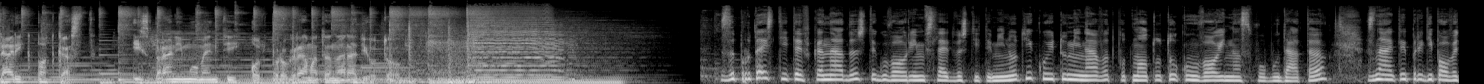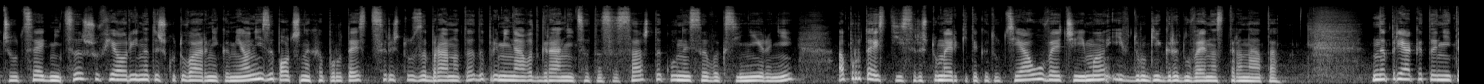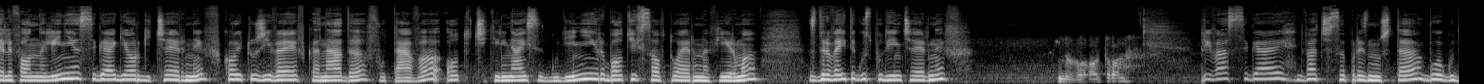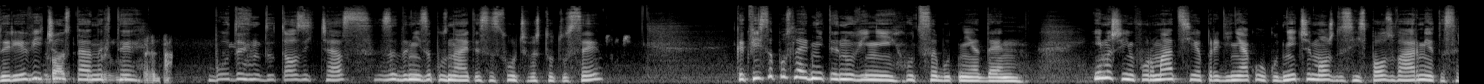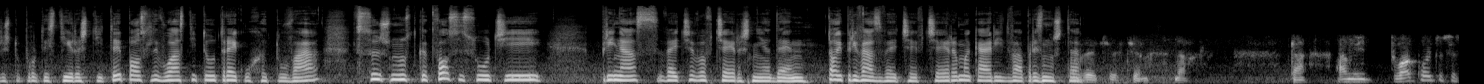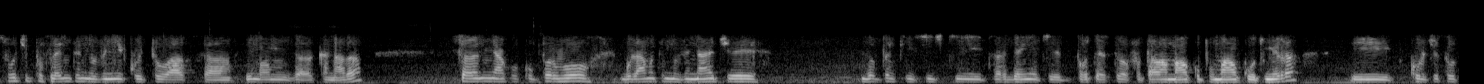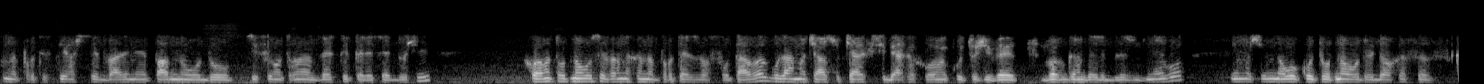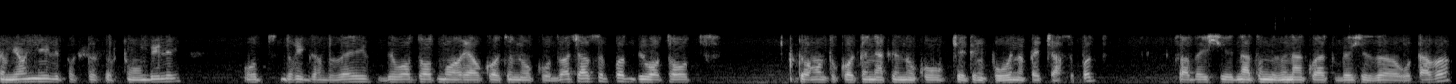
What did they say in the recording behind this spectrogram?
Дарик подкаст. Избрани моменти от програмата на радиото. За протестите в Канада ще говорим в следващите минути, които минават под мотото Конвой на свободата. Знаете, преди повече от седмица шофьори на тежкотоварни камиони започнаха протест срещу забраната да преминават границата с САЩ, ако не са вакцинирани, а протести срещу мерките като цяло вече има и в други градове на страната. На пряката ни телефонна линия сега е Георги Чернев, който живее в Канада, в Отава от 14 години и работи в софтуерна фирма. Здравейте, господин Чернев. Добро утро. При вас сега е 2 часа през нощта. Благодаря ви, че останахте буден до този час, за да ни запознаете с случващото се. Какви са последните новини от съботния ден? Имаше информация преди няколко дни, че може да се използва армията срещу протестиращите. После властите отрекоха това. Всъщност, какво се случи при нас вече във вчерашния ден? Той при вас вече е вчера, макар и два през нощта. Вече е вчера, да. да. Ами, това, което се случи, последните новини, които аз а, имам за Канада, са няколко. Първо, голямата новина е, че въпреки всички твърдения, че протеста в Отава малко по малко отмира и количеството на протестиращите едва ли не е паднало до цифрното на 250 души, хората отново се върнаха на протест в Отава. Голяма част от тях си бяха хора, които живеят в града или близо до него. Имаше много, които отново дойдоха с камиони или пък с автомобили от други градове. Било то от Мореал, който е на около 2 часа път, било то от Торонто, който е някъде на около 4,5-5 часа път. Това беше едната новина, която беше за Отава.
